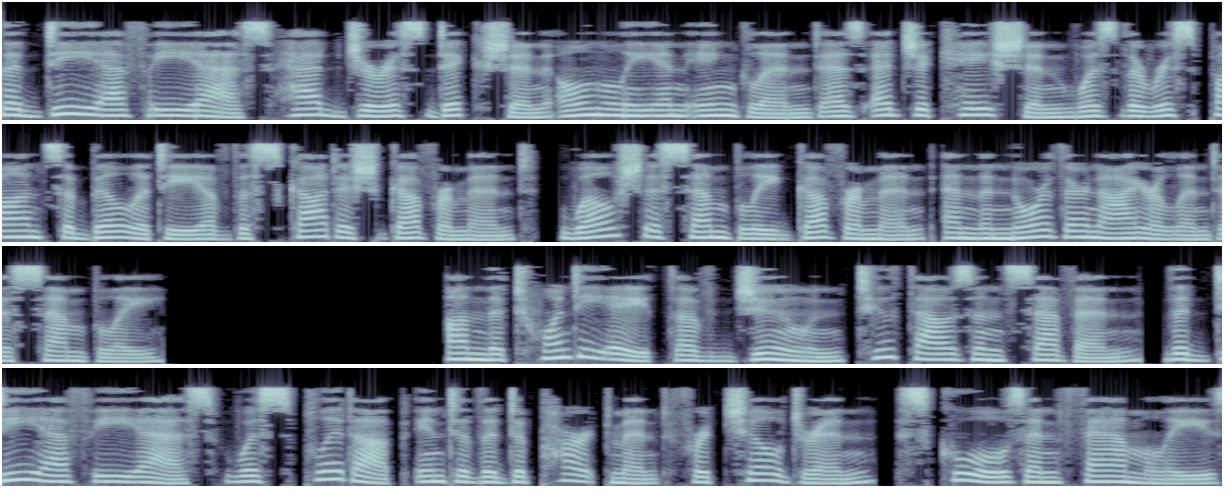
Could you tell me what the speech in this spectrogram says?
The DFES had jurisdiction only in England as education was the responsibility of the Scottish Government, Welsh Assembly Government and the Northern Ireland Assembly. On 28 June 2007, the DFES was split up into the Department for Children, Schools and Families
